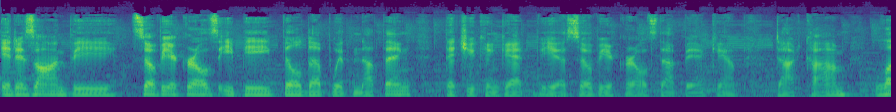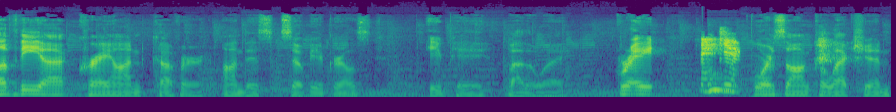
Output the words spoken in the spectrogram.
it is on the soviet girls ep filled up with nothing that you can get via sovietgirls.bandcamp.com Love the uh, crayon cover on this Soviet Girls EP, by the way. Great. Thank you. Four song collection.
